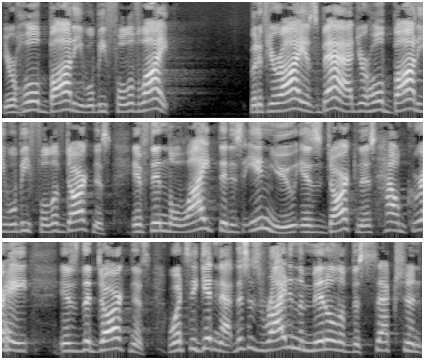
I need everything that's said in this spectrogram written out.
your whole body will be full of light. But if your eye is bad, your whole body will be full of darkness. If then the light that is in you is darkness, how great is the darkness? What's he getting at? This is right in the middle of the section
